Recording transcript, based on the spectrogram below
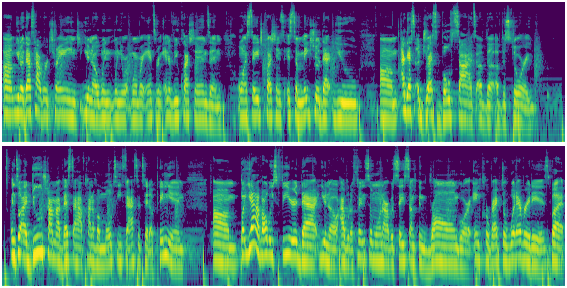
Um, you know, that's how we're trained, you know, when, when you're, when we're answering interview questions and on stage questions is to make sure that you, um, I guess, address both sides of the, of the story. And so I do try my best to have kind of a multifaceted opinion um, but yeah, I've always feared that, you know, I would offend someone or I would say something wrong or incorrect or whatever it is. But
